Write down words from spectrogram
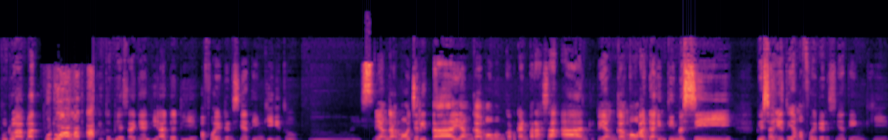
bodoh amat, Bodoh amat. Ah, itu biasanya di ada di avoidance-nya tinggi gitu. Hmm, yang nggak mau cerita, yang nggak mau mengungkapkan perasaan gitu, yang nggak mau ada intimacy, biasanya itu yang avoidance-nya tinggi.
